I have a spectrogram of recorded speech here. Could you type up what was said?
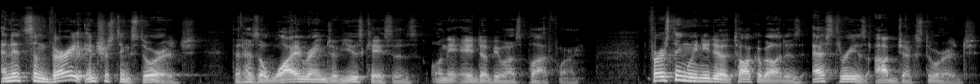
and it's some very interesting storage that has a wide range of use cases on the AWS platform. First thing we need to talk about is S3 is object storage.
